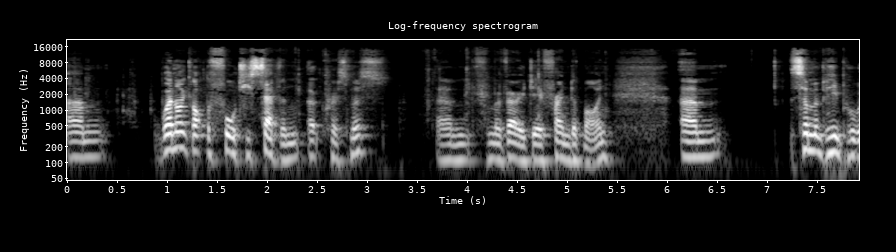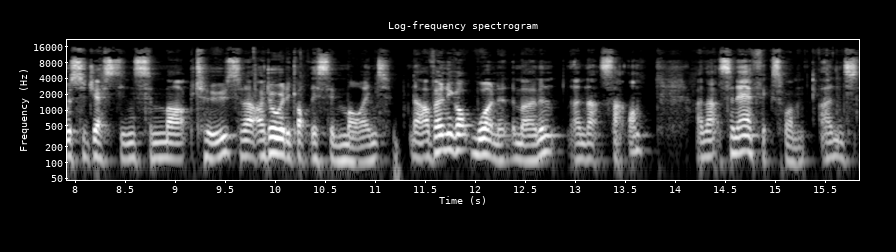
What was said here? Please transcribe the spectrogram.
Um, when I got the 47 at Christmas um, from a very dear friend of mine, um, some people were suggesting some Mark IIs, and I'd already got this in mind. Now, I've only got one at the moment, and that's that one, and that's an Airfix one. And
